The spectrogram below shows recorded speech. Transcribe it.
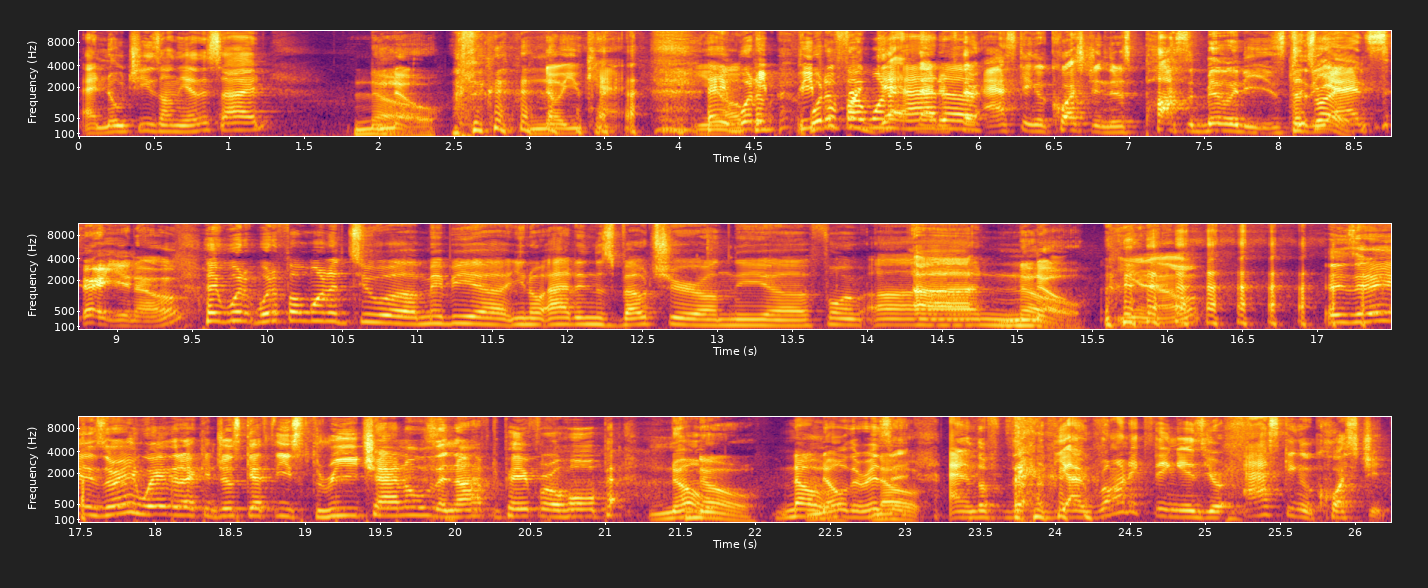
and no cheese on the other side? No. No. no, you can't. You Hey, know, what pe- if- people what if I wanna that add if they're asking a question, there's possibilities to the right. answer. You know. Hey, what what if I wanted to uh, maybe uh, you know add in this voucher on the uh, form? Uh, no. You know. is there any, there any way that I can just get these three channels and not have to pay for a whole? Pa- no. No. No. No, there isn't. No. And the, the the ironic thing is, you're asking a question.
